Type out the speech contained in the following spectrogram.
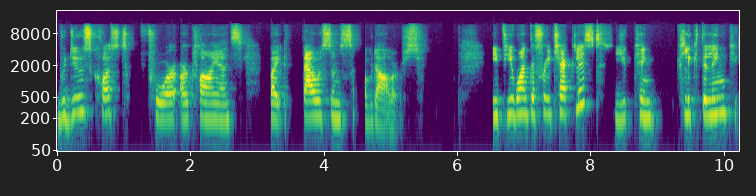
reduce cost for our clients by thousands of dollars. If you want the free checklist, you can click the link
